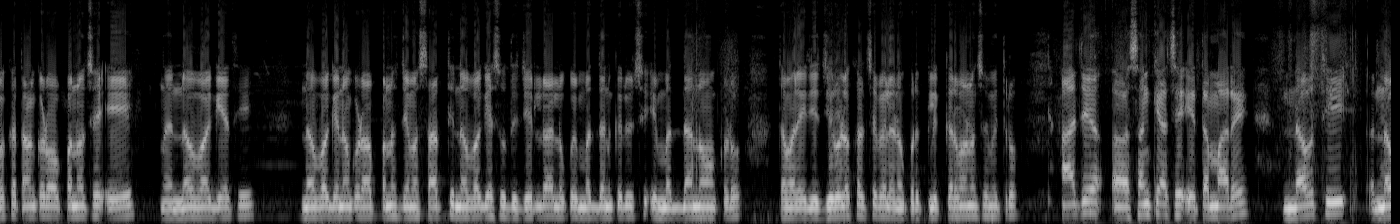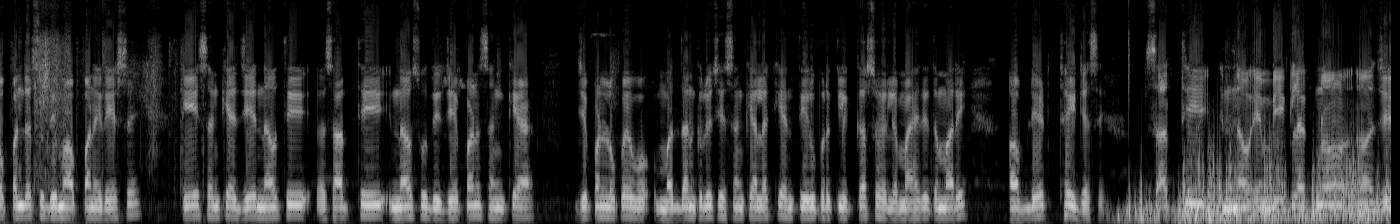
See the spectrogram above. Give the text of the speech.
વખત આંકડો આપવાનો છે એ નવ વાગ્યાથી નવ વાગ્યાનો આંકડો આપવાનો છે, જેમાં સાતથી નવ વાગ્યા સુધી જેટલા લોકોએ મતદાન કર્યું છે એ મતદાનનો આંકડો તમારે જે જીરો લખેલ છે પહેલાં ઉપર ક્લિક કરવાનો છે મિત્રો. આ જે સંખ્યા છે એ તમારે નવથી નવ પંદર સુધીમાં આપવાની રહેશે. એ સંખ્યા જે નવથી સાતથી નવ સુધી જે પણ સંખ્યા, જે પણ લોકોએ મતદાન કર્યું છે એ સંખ્યા લખી અને તીર ઉપર ક્લિક કરશો એટલે માહિતી તમારી અપડેટ થઈ જશે. સાતથી નવ એમ બે કલાકનો જે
